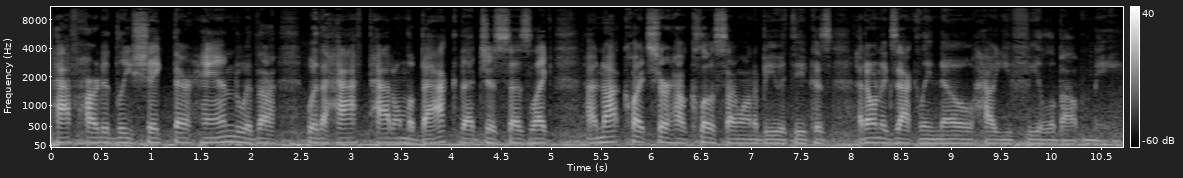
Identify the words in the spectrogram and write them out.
half-heartedly shake their hand with a with a half pat on the back that just says like I'm not quite sure how close I want to be with you cuz I don't exactly know how you feel about me.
